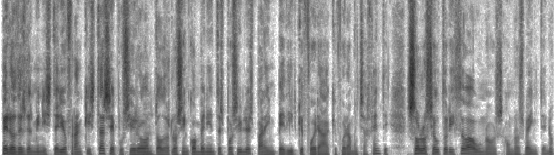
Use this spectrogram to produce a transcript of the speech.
pero desde el Ministerio franquista se pusieron Mm. todos los inconvenientes posibles para impedir que fuera, que fuera mucha gente. Solo se autorizó a unos, a unos 20, ¿no?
